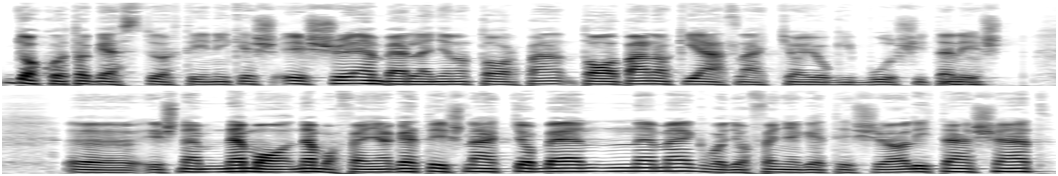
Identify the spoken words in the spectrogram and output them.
gyakorlatilag ez történik, és, és ember legyen a talpán, talpán, aki átlátja a jogi bullshitelést, mm. és nem, nem, a, nem a fenyegetés látja benne meg, vagy a fenyegetés realitását,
